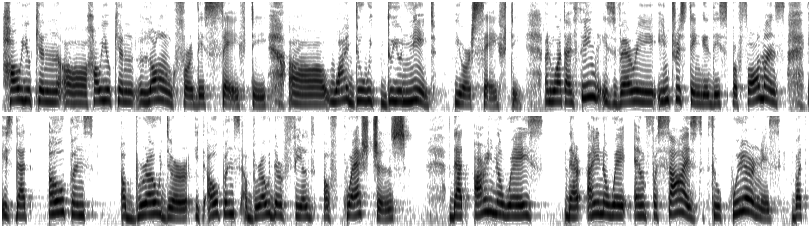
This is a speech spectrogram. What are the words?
How you can uh, how you can long for this safety. Uh, why do we, do you need your safety? And what I think is very interesting in this performance is that opens a broader it opens a broader field of questions that are in a ways that are in a way emphasized through queerness but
